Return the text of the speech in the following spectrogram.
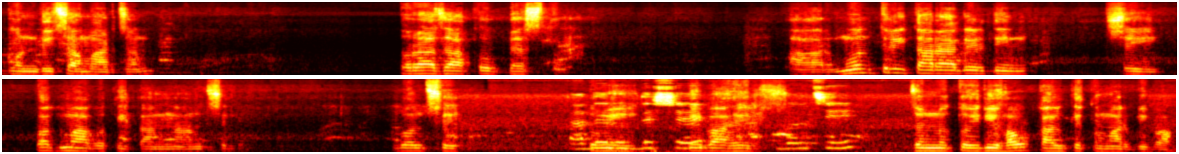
গন্ডিচা মার্জন। রাজা খুব ব্যস্ত। আর মন্ত্রী তার আগের দিন সেই পদ্মাবতী তার নাম ছিল। বলছে তাদের তুমি উদ্দেশ্যে বিবাহের বলছি জন্য তৈরি হও কালকে তোমার বিবাহ।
